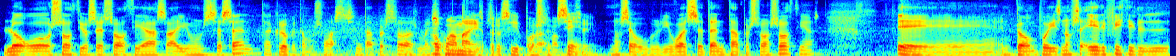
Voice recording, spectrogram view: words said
logo socios e socias hai uns 60, creo que temos unhas 60 persoas máis. Ou, ou máis, pero sí, por, pues, sí, sí, sí, non sei, igual 70 persoas socias. Eh, entón, pois non sei, é difícil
